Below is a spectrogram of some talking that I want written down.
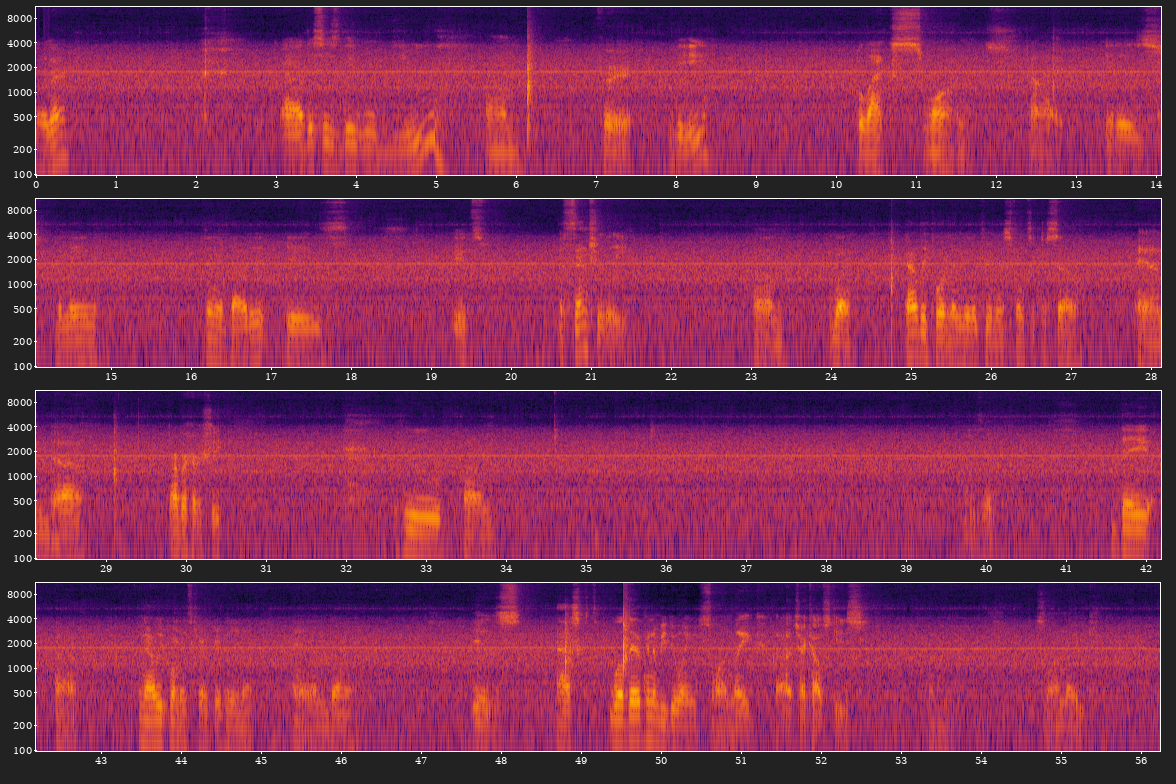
Hello there. Uh, this is the review um, for the Black Swan. Uh, it is the main thing about it is it's essentially um, well Natalie Portman, Mila Kunis, Vincent Cassel, and uh, Barbara Hershey, who um, what is it? They uh, Natalie Portman's character Helena, and uh, is asked. Well, they're going to be doing Swan Lake, uh, Tchaikovsky's um, Swan Lake,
